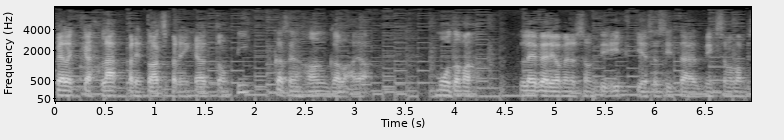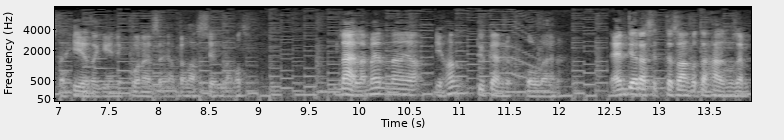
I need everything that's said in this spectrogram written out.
pelkkä läppärin touchpadin käyttö on pikkasen hankalaa ja muutama leveli on mennyt sanottiin itkiessä sitä, että miksi mä vaan pistä hiiltä kiinni koneeseen ja pelaa sillä, mut näillä mennään ja ihan tykännyt olleen. En tiedä sitten saanko tähän semmosen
